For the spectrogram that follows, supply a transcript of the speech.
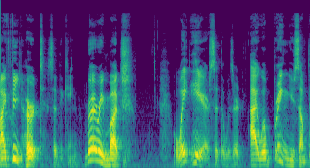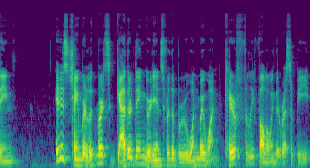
My feet hurt, said the king, very much. Wait here, said the wizard. I will bring you something. In his chamber, Litmeritz gathered the ingredients for the brew one by one, carefully following the recipe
